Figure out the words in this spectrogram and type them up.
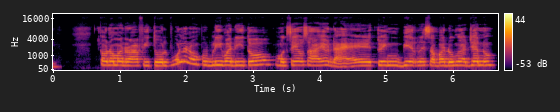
Ikaw naman, Rafi Tulfo, wala namang problema dito. Magsayaw-sayaw dahil tuwing biyernes, sabado nga dyan, no?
